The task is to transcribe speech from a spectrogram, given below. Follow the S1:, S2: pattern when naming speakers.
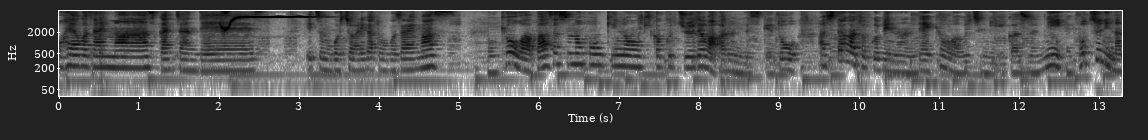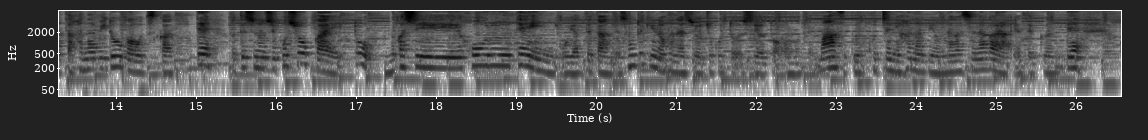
S1: おはようございます。かんちゃんです。いつもご視聴ありがとうございます。今日はバーサスの本気の企画中ではあるんですけど明日が特日なんで今日はうちに行かずにボツになった花火動画を使って私の自己紹介と昔ホール店員をやってたんでその時の話をちょこっとしようと思ってます。こっちに花火を流しながらやっていくんで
